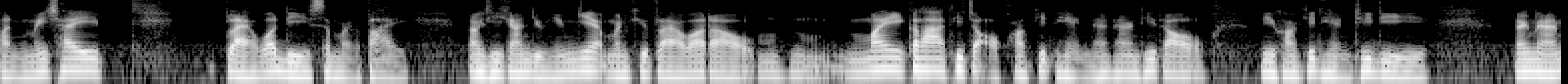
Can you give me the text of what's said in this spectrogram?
มันไม่ใช่ แปลว่าดีเสมอไป บางทีการอยู่เงียบๆมันคือแปลว่าเราไม่กล้าที่จะออกความคิดเห็นนะทั้งที่เรามีความคิดเห็นที่ดี ดังนั้น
